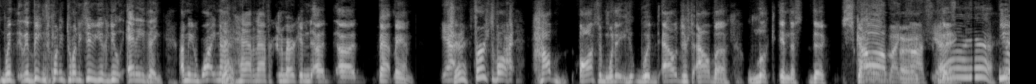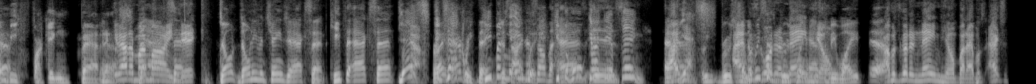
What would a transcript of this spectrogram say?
with it being 2022, you can do anything. I mean, why not Yeah. have an African American uh, uh, Batman? Yeah. Sure. First of all, I- how awesome would it would Idris Elba look in the the scowl? Oh, my uh, gosh, yeah. thing? Oh yeah. He yeah. would be fucking badass. Get out of my The mind, accent- Nick. Don't don't even change the accent. Keep the accent. Yes, Yeah, right, exactly. everything. Keep it Just Idris English. Keep the whole goddamn is. thing. As yes. Bruce I Wayne. was going to Bruce name Wayne has to him. be white. Yeah. I was going to name him, but I was actually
